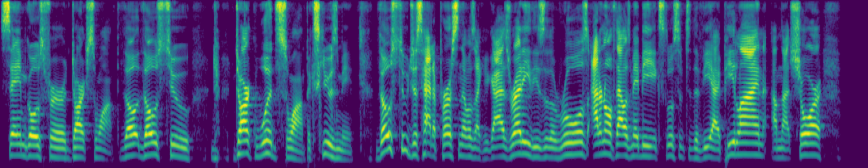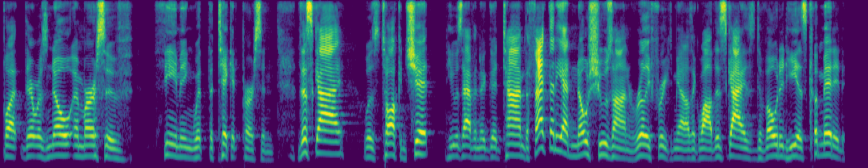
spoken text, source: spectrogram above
Same goes for Dark Swamp. Though those two Dark Wood Swamp, excuse me. Those two just had a person that was like, You guys ready? These are the rules. I don't know if that was maybe exclusive to the VIP line. I'm not sure. But there was no immersive theming with the ticket person. This guy was talking shit. He was having a good time. The fact that he had no shoes on really freaked me out. I was like, wow, this guy is devoted. He is committed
